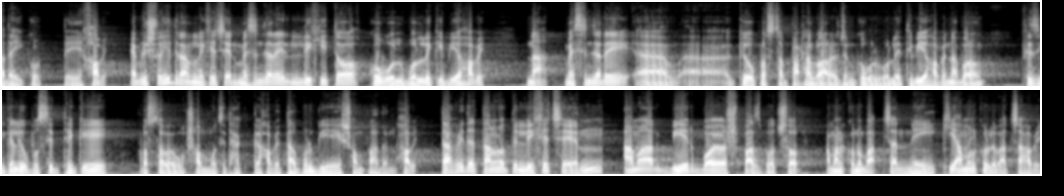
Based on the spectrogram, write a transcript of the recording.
আদায় করতে হবে। আপনি শহীদ রান লিখেছেন, মেসেঞ্জারে লিখিত কবুল বললে কি বিয়ে হবে? না, মেসেঞ্জারে কেউ প্রস্তাব পাঠালো আর একজন কবুল বললে এতে বিয়ে হবে না, বরং ফিজিক্যালি উপস্থিত থেকে প্রস্তাব এবং সম্মতি থাকতে হবে তারপর বিয়ে সম্পাদন হবে। তাহিদের তানুল আপনি লিখেছেন আমার বিয়ের বয়স পাঁচ বছর আমার কোনো বাচ্চা নেই কি আমল করলে বাচ্চা হবে?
